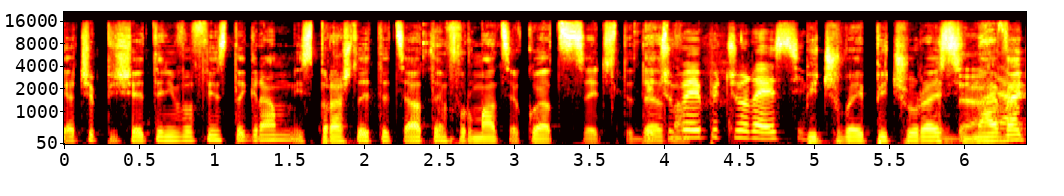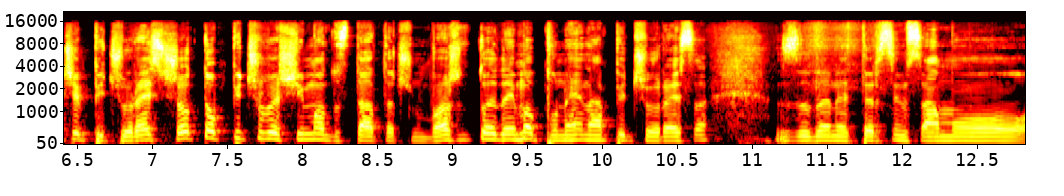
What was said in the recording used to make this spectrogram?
Така че пишете ни в Инстаграм, изпращайте цялата информация, която се сетите. Де Пичове и пичореси. Пичове и пичореси. Да. Най-вече пичореси, защото то пичове ще има достатъчно. Важното е да има поне една пичореса, за да не търсим само,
